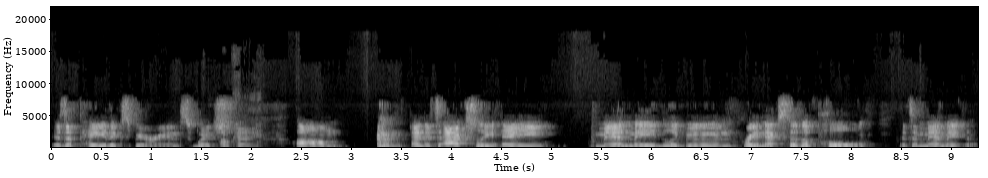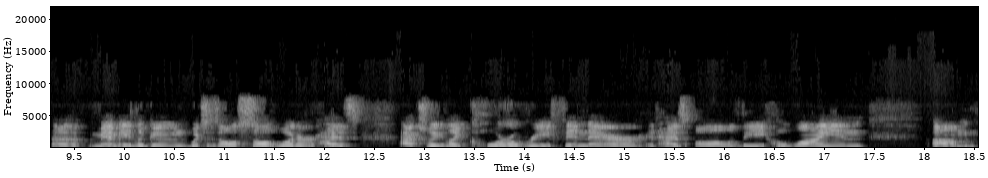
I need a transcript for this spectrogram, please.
is a paid experience, which Okay. Um, and it's actually a man-made lagoon right next to the pool. It's a man-made uh, man-made lagoon, which is all salt water. Has actually like coral reef in there. It has all the Hawaiian, um,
